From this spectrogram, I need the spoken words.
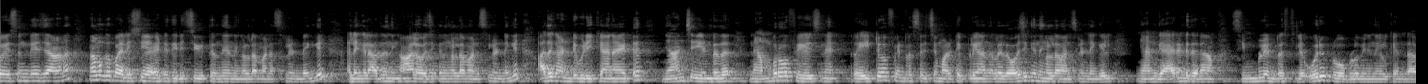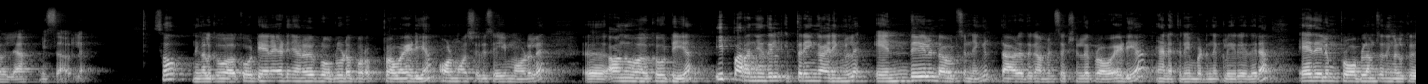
പെർസെന്റേജ് ആണ് നമുക്ക് പലിശയായിട്ട് തിരിച്ചു കിട്ടുന്നത് നിങ്ങളുടെ മനസ്സിലുണ്ടെങ്കിൽ അല്ലെങ്കിൽ അത് ആ ലോജിക്ക് നിങ്ങളുടെ മനസ്സിലുണ്ടെങ്കിൽ അത് കണ്ടുപിടിക്കാനായിട്ട് ഞാൻ ചെയ്യേണ്ടത് നമ്പർ ഓഫ് ഇയേഴ്സിനെ റേറ്റ് ഓഫ് ഇൻട്രസ്റ്റ് വെച്ച് മൾട്ടിപ്ലൈ ചെയ്യാന്നുള്ള ലോജിക്ക് നിങ്ങളുടെ മനസ്സിലുണ്ടെങ്കിൽ ഞാൻ ഗ്യാരണ്ടി തരാം. സിമ്പിൾ ഇൻട്രസ്റ്റിൽ ഒരു പ്രോബ്ലം ഇനി നിങ്ങൾക്ക് എന്താവില്ല മിസ്സാവില്ല സോ നിങ്ങൾക്ക് വർക്കൗട്ട് ചെയ്യാനായിട്ട് ഞാനൊരു പ്രോബ്ലം കൂടെ പ്രൊവൈഡ് ചെയ്യാം. ഓൾമോസ്റ്റ് ഒരു സെയിം മോഡൽ അതൊന്ന് വർക്കൗട്ട് ചെയ്യുക. ഈ പറഞ്ഞതിൽ ഇത്രയും കാര്യങ്ങളിൽ എന്തെങ്കിലും ഡൗട്ട്സ് ഉണ്ടെങ്കിൽ താഴത്തെ കമന്റ് സെക്ഷനിൽ പ്രൊവൈഡ് ചെയ്യുക. ഞാൻ എത്രയും പെട്ടെന്ന് ക്ലിയർ ചെയ്ത് തരാം. ഏതെങ്കിലും പ്രോബ്ലംസ് നിങ്ങൾക്ക്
